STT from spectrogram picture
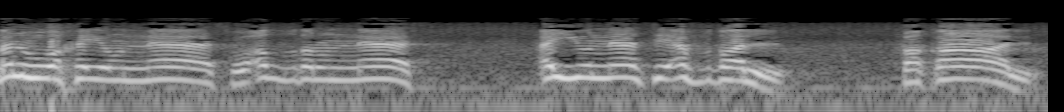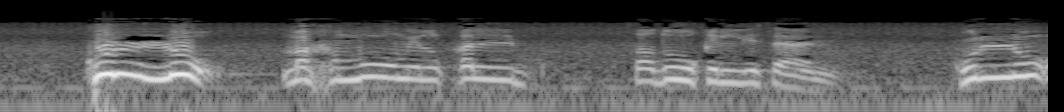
من هو خير الناس وأفضل الناس؟ أي الناس أفضل؟ فقال كل مخموم القلب صدوق اللسان. كل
